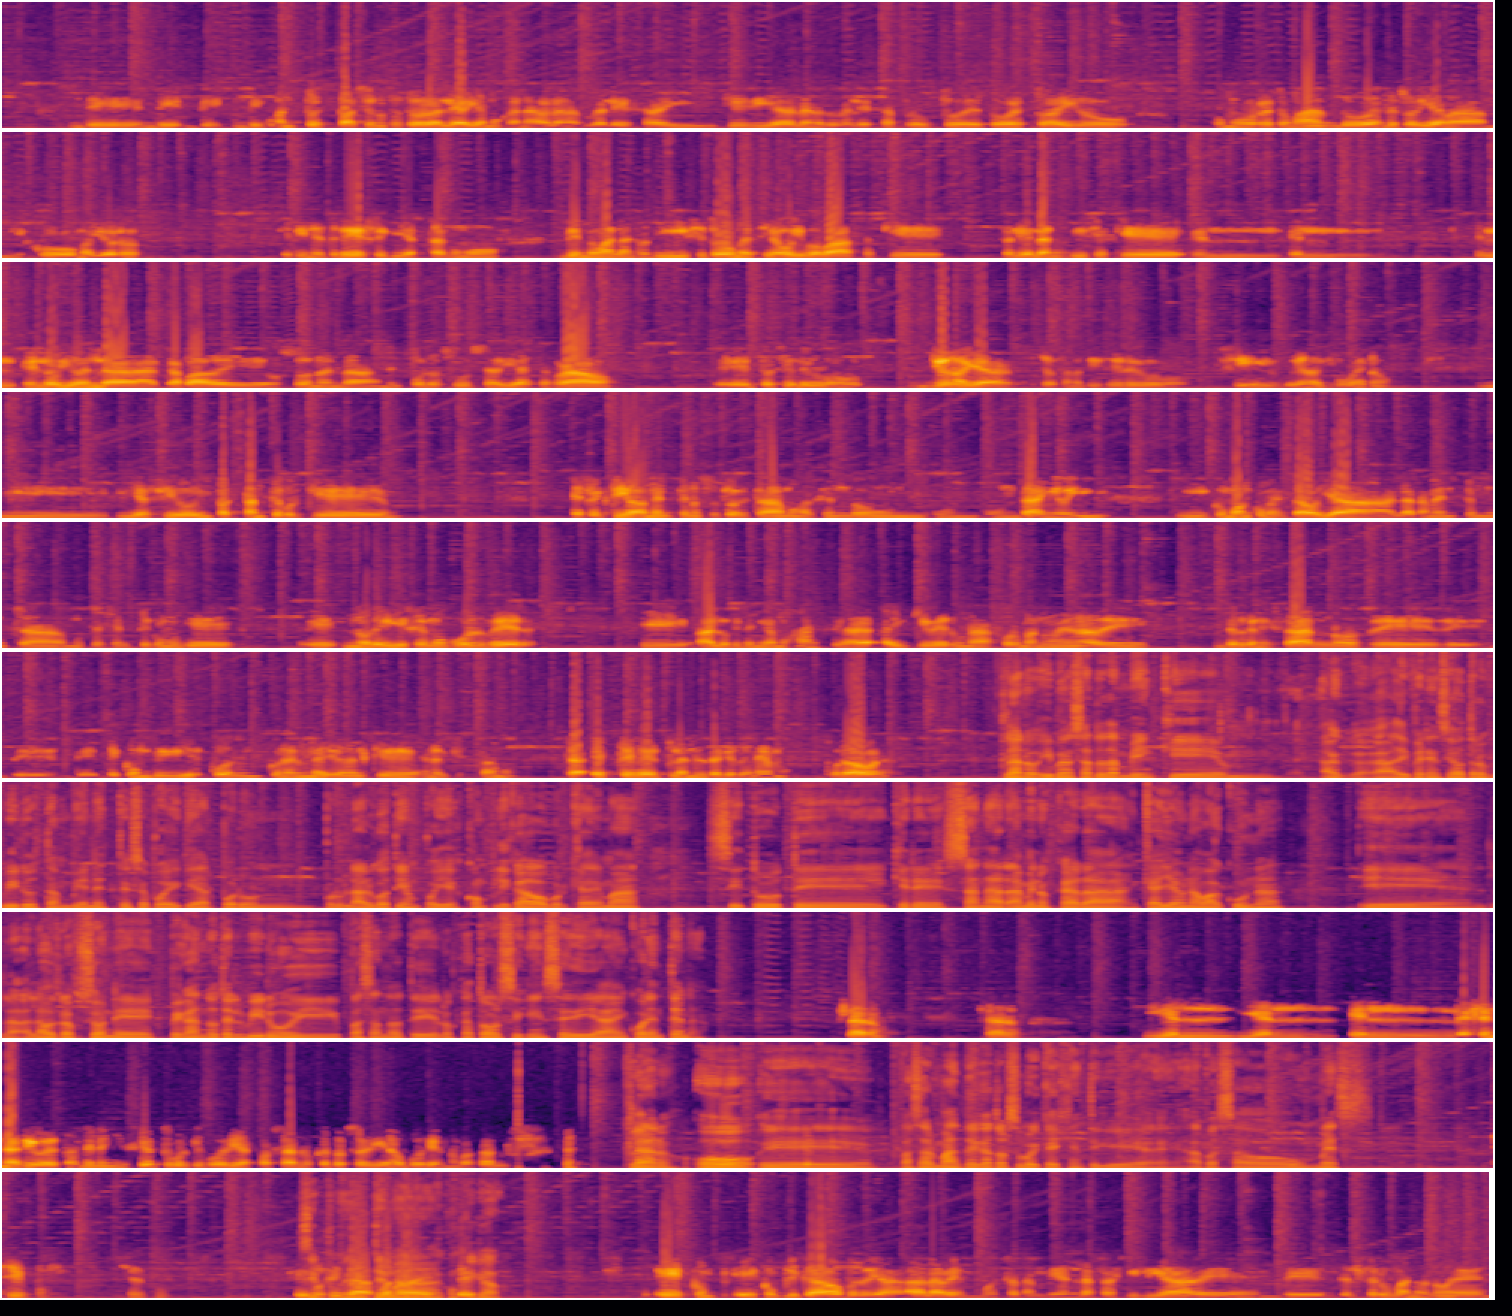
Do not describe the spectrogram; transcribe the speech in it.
de, cuánto espacio nosotros le habíamos ganado a la naturaleza y que hoy día la naturaleza, producto de todo esto, ha ido como retomando. El otro día mi hijo mayor, que tiene 13, que ya está como viendo más las noticias todo, me decía, oye papá, es que salían las noticias que el el, hoyo en la capa de ozono en, la, en el polo sur se había cerrado. Eh, entonces le digo, yo no había escuchado esa noticia, y le digo, sí, bueno, qué bueno. Y, ha sido impactante porque efectivamente nosotros estábamos haciendo un, un, daño y, y, como han comentado ya latamente mucha mucha gente, como que eh, no debiésemos volver eh, a lo que teníamos antes. Hay que ver una forma nueva de, de organizarnos, de, de, convivir con, el medio en el que en el que estamos. O sea, este es el planeta que tenemos por ahora. Claro, y pensando también que mm, a, diferencia de otros virus, también este se puede quedar por un, por un largo tiempo y es complicado porque además si tú te quieres sanar, a menos que, que haya una vacuna, eh, la, la, otra opción es pegándote el virus y pasándote los 14, 15 días en cuarentena. Claro, claro. Y el, y el, el escenario también es incierto porque podrías pasar los 14 días o podrías no pasarlos. claro, o eh, pasar más de 14 porque hay gente que ha pasado un mes. Sí, pues. Sí, pues. Sí, pues, es un tema complicado es, es complicado, pero a la vez muestra también la fragilidad del ser humano. No es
